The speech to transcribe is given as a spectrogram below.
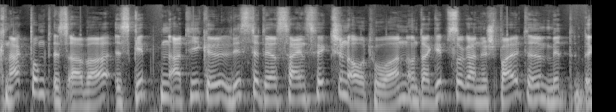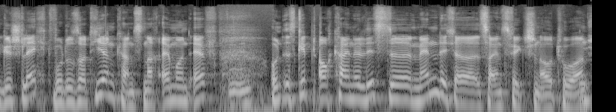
Knackpunkt ist aber, es gibt einen Artikel, Liste der Science-Fiction-Autoren und da gibt es sogar eine Spalte mit Geschlecht, wo du sortieren kannst nach M und F. Mhm. Und es gibt auch keine Liste männlicher Science-Fiction-Autoren,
